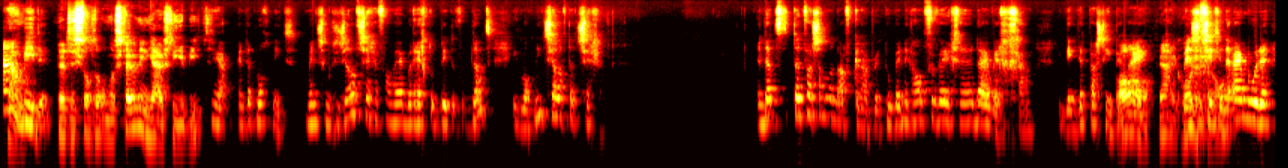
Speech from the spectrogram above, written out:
aanbieden. dat is toch de ondersteuning juist die je biedt? Ja, en dat mocht niet. Mensen moesten zelf zeggen van we hebben recht op dit of op dat. Ik mocht niet zelf dat zeggen. En dat, dat was al een afknapper. Toen ben ik halverwege daar weggegaan. Ik denk, dat past niet bij mij. Oh, ja, ik hoor Mensen zitten in de armoede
